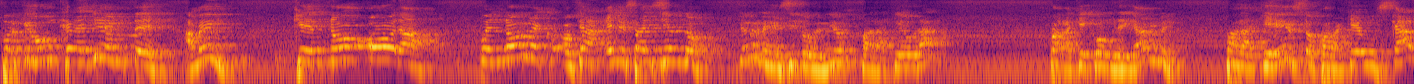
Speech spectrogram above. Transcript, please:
Porque un creyente, amén, que no ora, pues no, o sea, Él está diciendo, yo no necesito de Dios, ¿para qué orar? ¿Para qué congregarme? ¿Para qué esto? ¿Para qué buscar?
